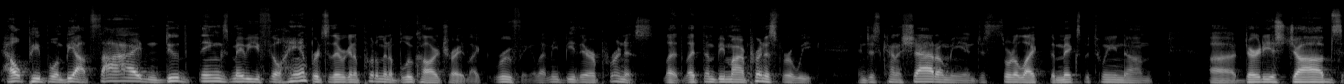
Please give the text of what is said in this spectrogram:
help people and be outside and do the things maybe you feel hampered. So they were going to put them in a blue collar trade like roofing. Let me be their apprentice. Let let them be my apprentice for a week and just kind of shadow me and just sort of like the mix between um, uh, dirtiest jobs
